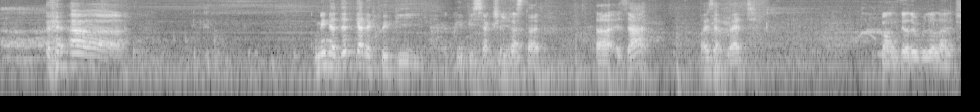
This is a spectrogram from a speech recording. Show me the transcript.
Uh. I mean, I did get a creepy, a creepy section this time. Uh, is that? Why is that red? can't get over the ledge.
